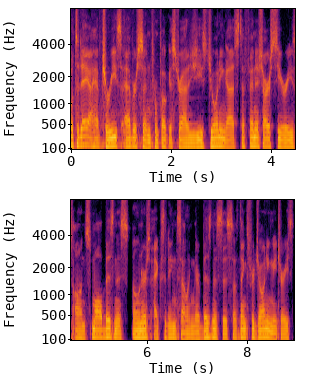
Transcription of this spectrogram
Well, today I have Therese Everson from Focus Strategies joining us to finish our series on small business owners exiting selling their businesses. So thanks for joining me, Therese.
